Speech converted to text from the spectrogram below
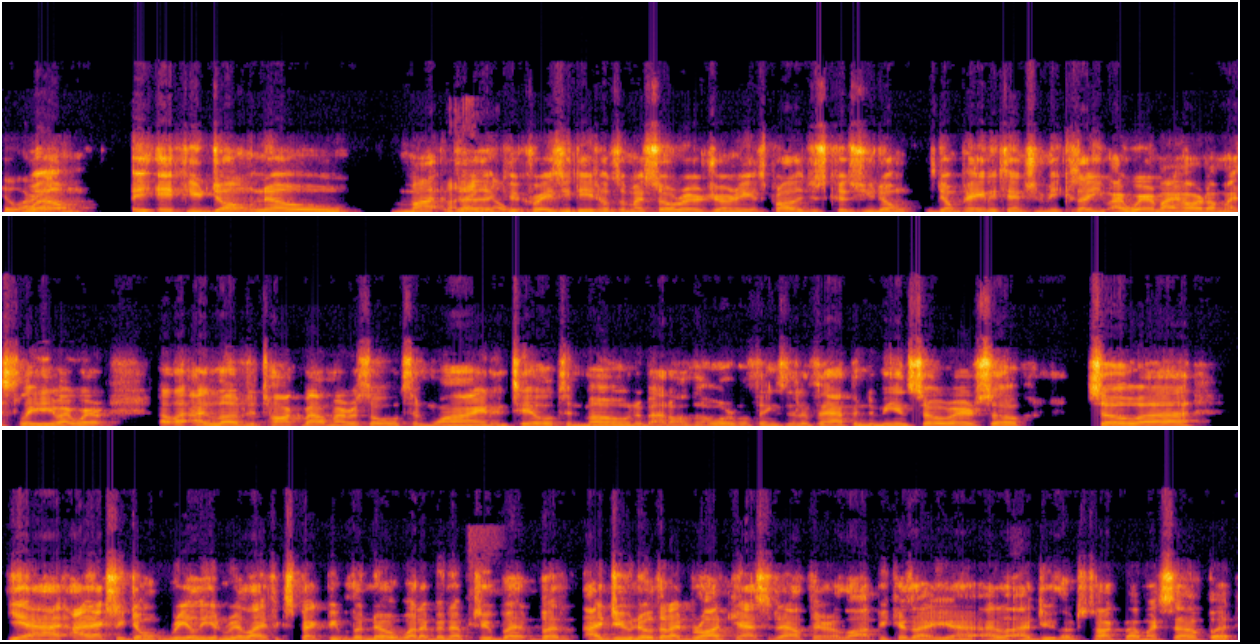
who are you? well, i- if you don't know my the, the crazy details of my Sorare journey, it's probably just because you don't you don't pay any attention to me because I, I wear my heart on my sleeve. I wear I I love to talk about my results and whine and tilt and moan about all the horrible things that have happened to me in Sorare. So so uh yeah, I, I actually don't really in real life expect people to know what I've been up to, but but I do know that I broadcast it out there a lot because I uh, I, I do love to talk about myself. But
